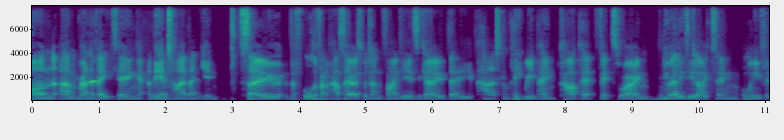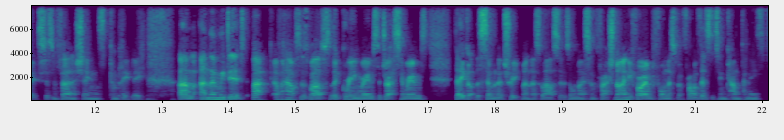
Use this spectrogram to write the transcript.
on um, renovating the entire venue. So the, all the front of house areas were done five years ago. They've had complete repaint, carpet, fixed wiring, new LED lighting, all new fixtures and furnishings completely. Um, and then we did back of house as well. So the green rooms, the dressing rooms, they got the similar treatment as well. So it was all nice and fresh, not only for our own performers, but for our visiting companies.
